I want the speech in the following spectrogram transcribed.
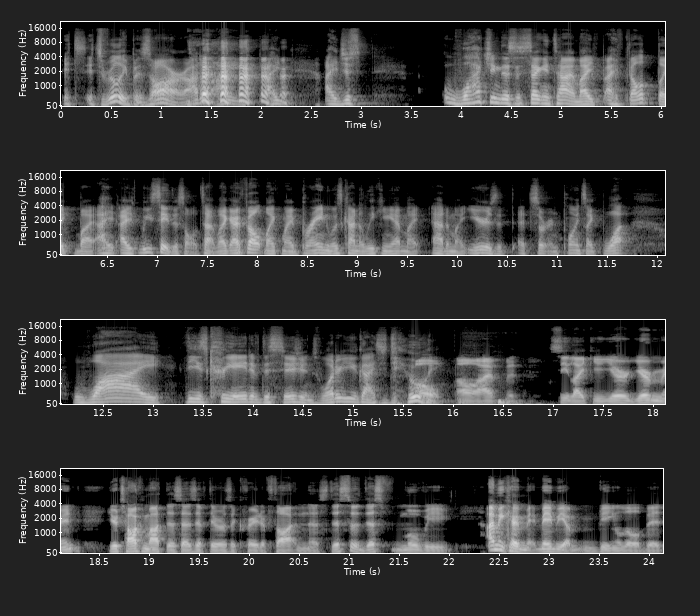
It's it's really bizarre. I don't, I, I I just watching this a second time. I I felt like my I, I we say this all the time. Like I felt like my brain was kind of leaking at my out of my ears at, at certain points. Like what why these creative decisions? What are you guys Oh, doing? oh, I but see, like you, you're you're min- you're talking about this as if there was a creative thought in this. This this movie. I mean, maybe I'm being a little bit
